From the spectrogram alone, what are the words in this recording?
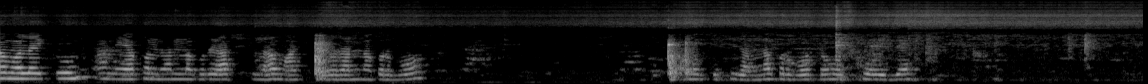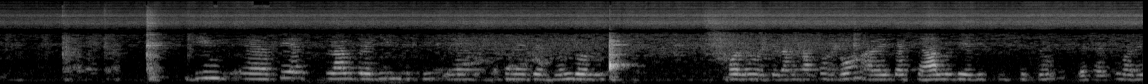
আসসালামু আলাইকুম। আমি এখন রান্না করে আসলাম, আজকেও রান্না করব। অনেক কিছু রান্না করব, তো হচ্ছে এই যে ডিম পেঁয়াজ, লাল করে ডিম দিচ্ছি এখানে যে ধুন্দল বলে ওইটা রান্না করব, আর এই পাশে আলু দিয়ে দিচ্ছি কিছু দেখা একেবারে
